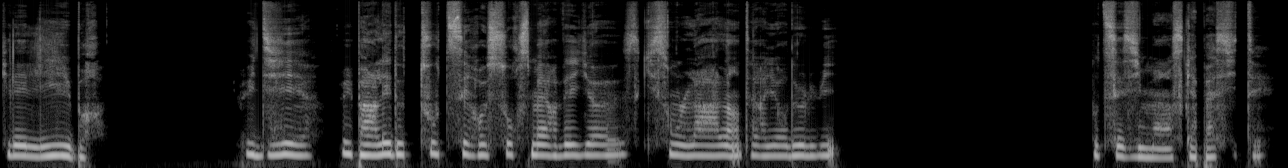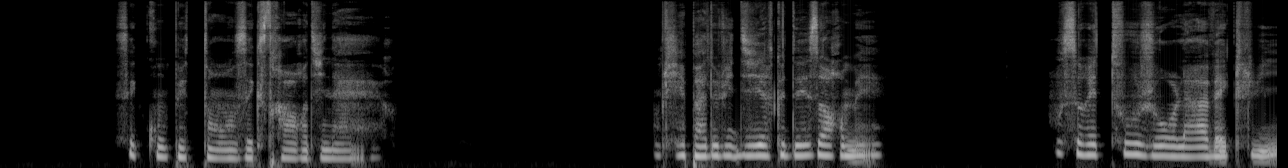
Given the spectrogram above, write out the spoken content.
qu'il est libre. Lui dire, lui parler de toutes ces ressources merveilleuses qui sont là à l'intérieur de lui toutes ces immenses capacités, ces compétences extraordinaires. N'oubliez pas de lui dire que désormais, vous serez toujours là avec lui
